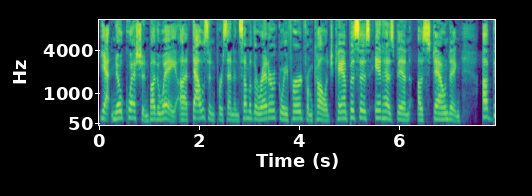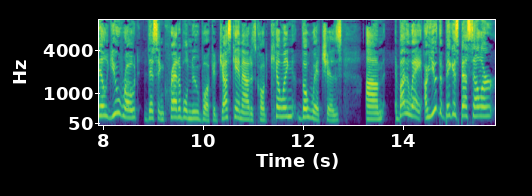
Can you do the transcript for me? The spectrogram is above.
Yeah, no question. By the way, a thousand percent. And some of the rhetoric we've heard from college campuses, it has been astounding. Uh, Bill, you wrote this incredible new book. It just came out. It's called Killing the Witches. Um, and by the way, are you the biggest bestseller,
